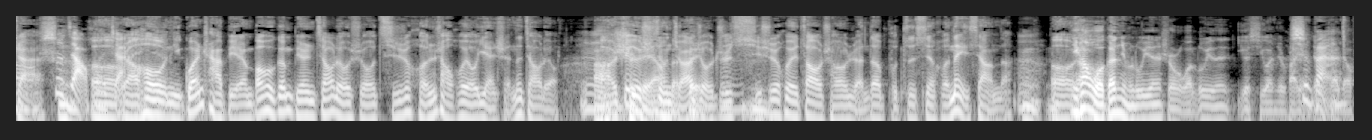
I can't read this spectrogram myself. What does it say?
窄哦，视角会呃窄然后你观察别人，包括跟别人交流的时候，其实很少会有眼神的交流，嗯啊而这个事情久而久之，其实会造成人的不自信和内向的。嗯，呃，你看我跟你们录音的时候，我录音的一个习惯就是把眼镜摘掉。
